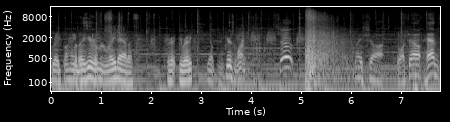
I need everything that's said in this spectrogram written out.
right behind But I us, hear it. coming right at us. You ready? Yep. Here's one. Shoot. Nice shot. Watch out. Heads.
